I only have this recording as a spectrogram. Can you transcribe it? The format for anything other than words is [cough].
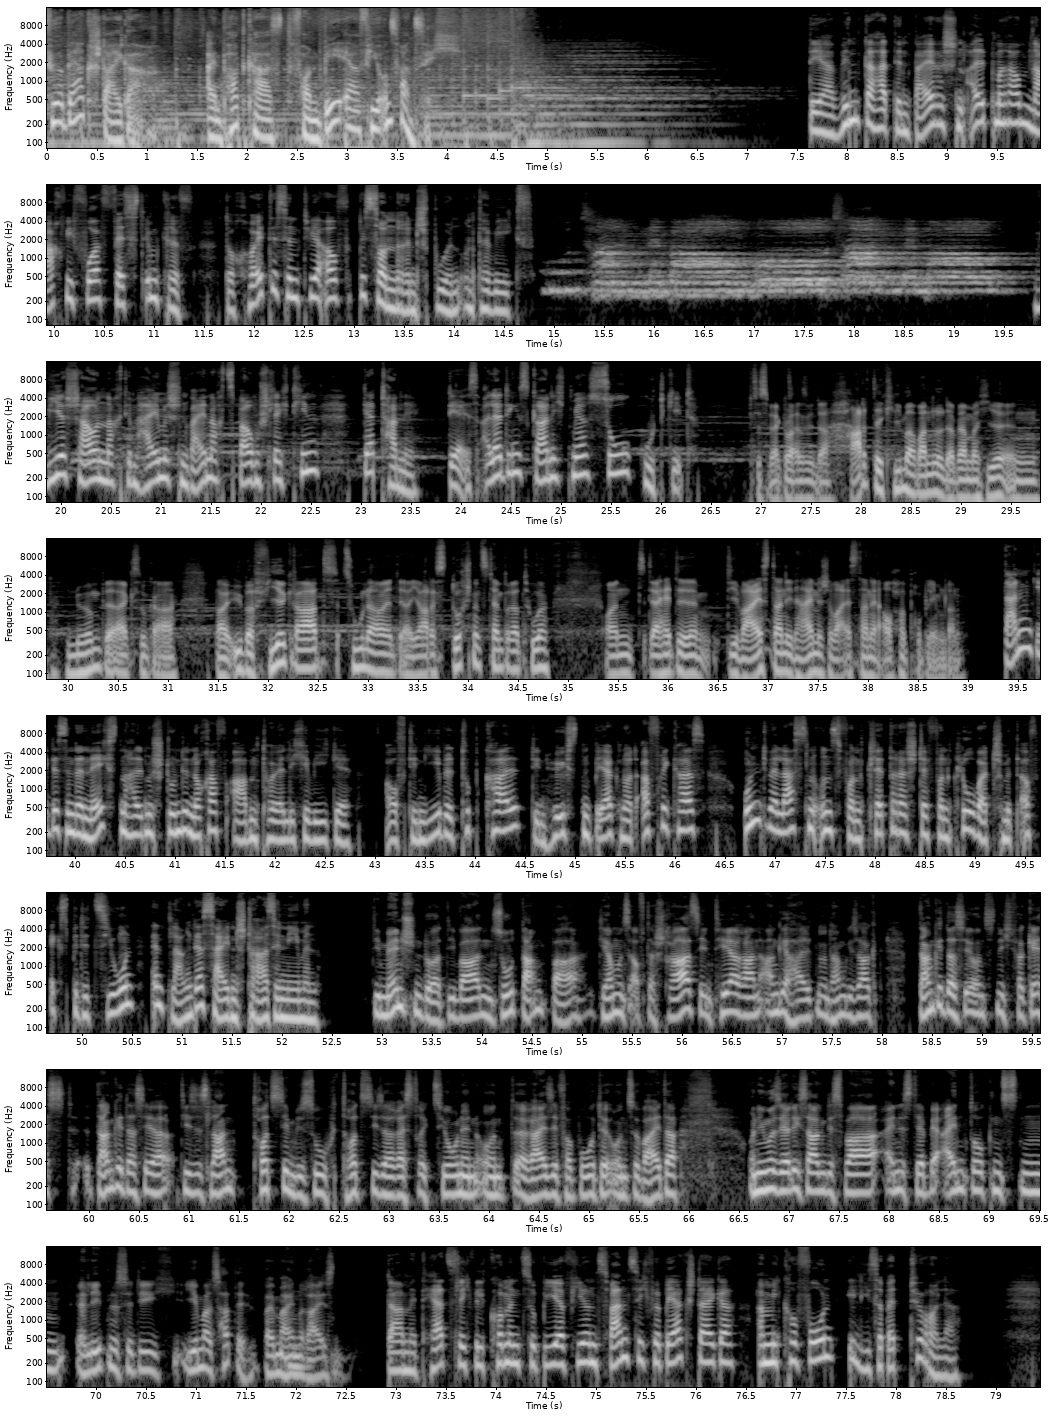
für Bergsteiger. Ein Podcast von BR24. Der Winter hat den bayerischen Alpenraum nach wie vor fest im Griff. Doch heute sind wir auf besonderen Spuren unterwegs. Wir schauen nach dem heimischen Weihnachtsbaum schlechthin, der Tanne, der es allerdings gar nicht mehr so gut geht. Das wäre quasi der harte Klimawandel. Da wären wir hier in Nürnberg sogar bei über 4 Grad Zunahme der Jahresdurchschnittstemperatur. Und da hätte die Weißtanne, die heimische Weißtanne, auch ein Problem dann. Dann geht es in der nächsten halben Stunde noch auf abenteuerliche Wege. Auf den Jebel Tupkal, den höchsten Berg Nordafrikas, und wir lassen uns von Kletterer Stefan Klowatsch mit auf Expedition entlang der Seidenstraße nehmen die Menschen dort, die waren so dankbar. Die haben uns auf der Straße in Teheran angehalten und haben gesagt, danke, dass ihr uns nicht vergesst. Danke, dass ihr dieses Land trotzdem besucht, trotz dieser Restriktionen und äh, Reiseverbote und so weiter. Und ich muss ehrlich sagen, das war eines der beeindruckendsten Erlebnisse, die ich jemals hatte bei meinen mhm. Reisen. Damit herzlich willkommen zu BR24 für Bergsteiger. Am Mikrofon Elisabeth Tyroller.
